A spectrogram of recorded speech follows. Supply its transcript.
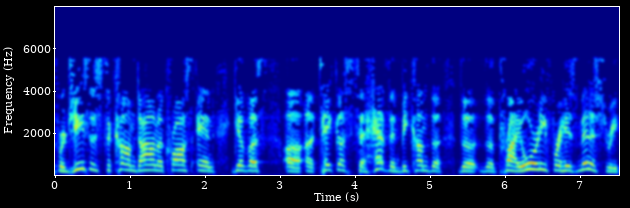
for Jesus to come down a cross and give us, uh, uh, take us to heaven, become the, the, the priority for his ministry,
